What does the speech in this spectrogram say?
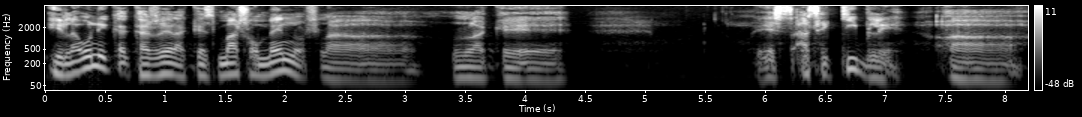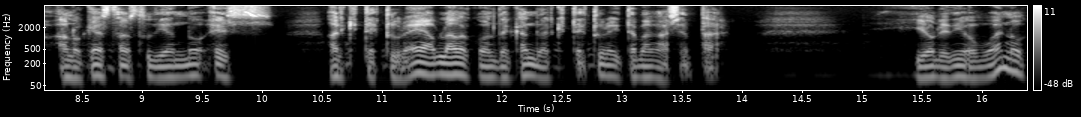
Y la única carrera que es más o menos la, la que es asequible a, a, lo que has estado estudiando es arquitectura. He hablado con el decano de arquitectura y te van a aceptar. Y yo le digo, bueno,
